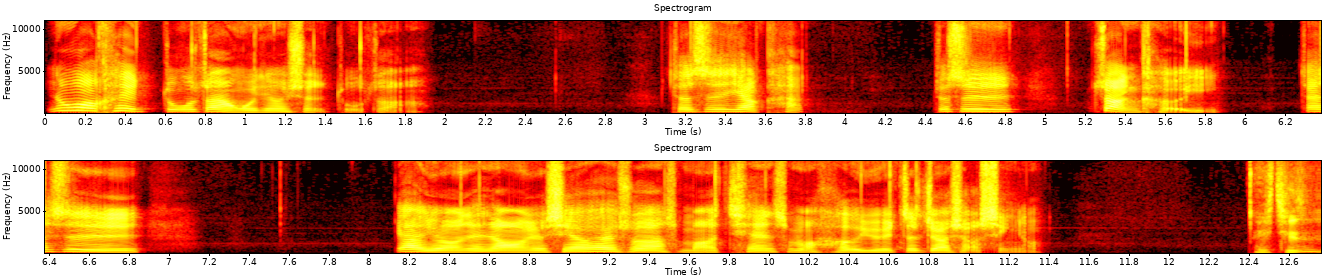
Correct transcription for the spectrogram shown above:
如果可以多赚，我一定会选多赚啊。可是要看，就是赚可以，但是要有那种有些会说什么签什么合约，这就要小心哦。诶，其实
